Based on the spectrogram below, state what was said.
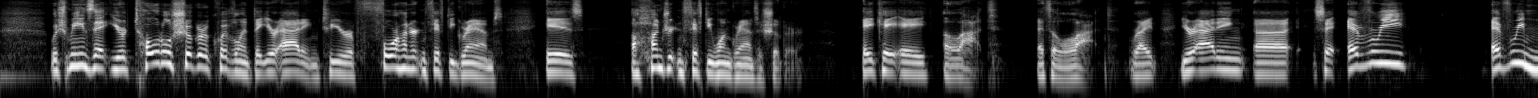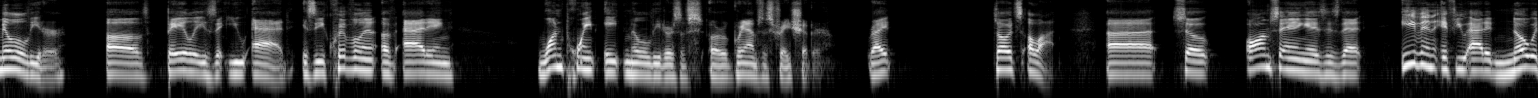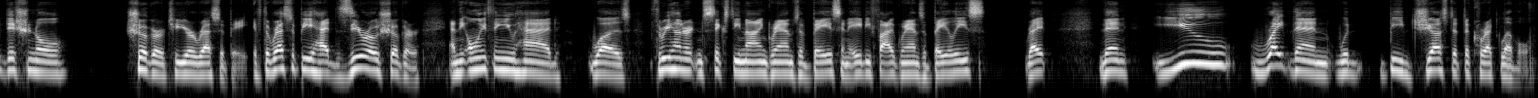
which means that your total sugar equivalent that you're adding to your 450 grams is 151 grams of sugar, aka a lot. That's a lot, right? You're adding, uh, say, every every milliliter of Bailey's that you add is the equivalent of adding 1.8 milliliters of or grams of straight sugar, right? So it's a lot. Uh, so all I'm saying is, is that even if you added no additional sugar to your recipe, if the recipe had zero sugar and the only thing you had was 369 grams of base and 85 grams of Bailey's, right? Then you right then would be just at the correct level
